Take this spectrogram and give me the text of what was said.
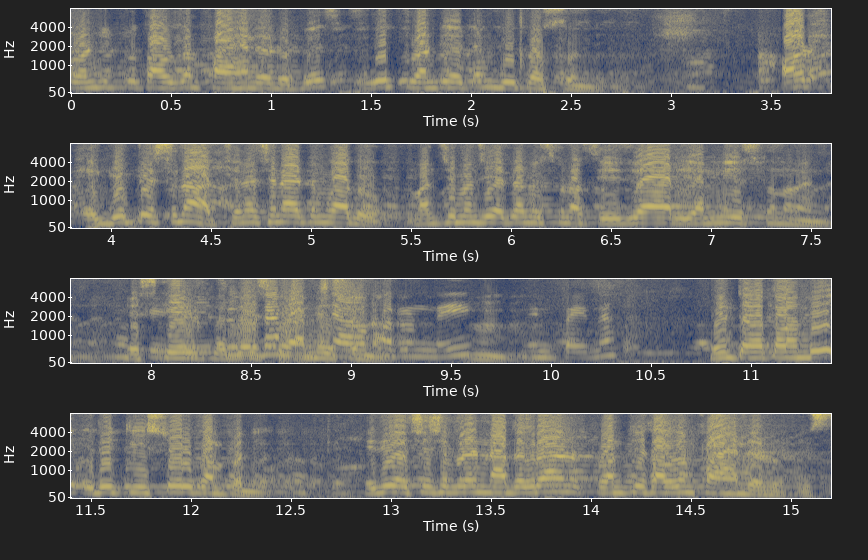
twenty two thousand five hundred rupees with twenty item gift వస్తుంది. ఆర్ గిఫ్ట్ ఇస్తున్నా చిన్న చిన్న ఐటమ్ కాదు. మంచి మంచి ఐటమ్ ఇస్తున్నా. సీజర్ ఇవన్నీ ఇస్తున్నా నేను. స్కేల్ పెద్ద అన్ని ఇస్తున్నా. దీనిపైన దీని తర్వాత ఉంది ఇది టీసోల్ కంపెనీ ఇది వచ్చేసి ప్రైస్ నా దగ్గర twenty thousand five hundred rupees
